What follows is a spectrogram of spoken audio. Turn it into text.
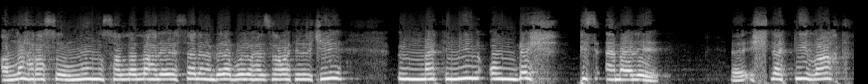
Allah Resulunun sallallahu aleyhi ve sellem belə buyruq hədis rivayet edir ki, ümmətimin 15 pis əməli ə, işlətdiyi vaxt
